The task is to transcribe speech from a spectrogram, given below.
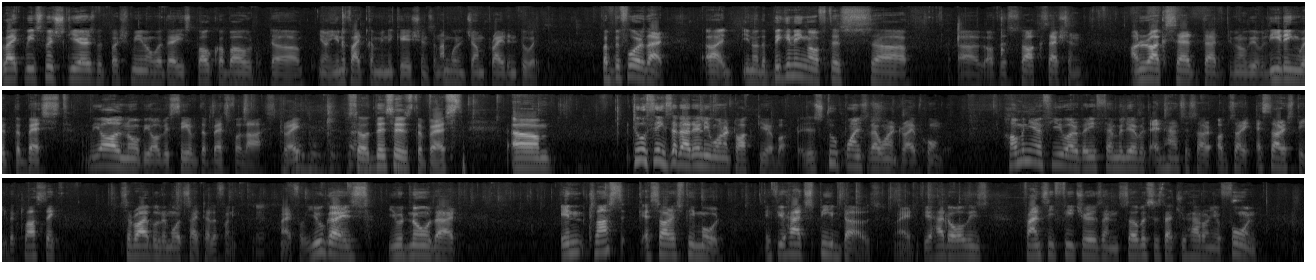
like we switched gears with Pashmin over there. He spoke about uh, you know unified communications, and I'm going to jump right into it. But before that, uh, you know the beginning of this uh, uh, of this talk session, Anurag said that you know we were leading with the best. We all know we always save the best for last, right? so this is the best. Um, two things that I really want to talk to you about. There's two points that I want to drive home. How many of you are very familiar with enhanced SR, I'm sorry, SRST, the classic survivable remote site telephony? Yeah. Right. For you guys, you would know that in classic SRST mode, if you had speed dials, right, if you had all these fancy features and services that you had on your phone,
